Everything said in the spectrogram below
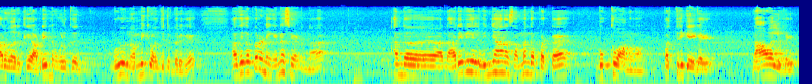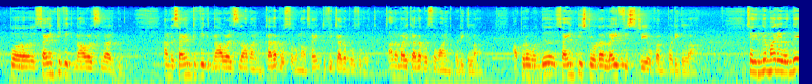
ஆர்வம் இருக்குது அப்படின்னு உங்களுக்கு முழு நம்பிக்கை வந்துட்டு பிறகு அதுக்கப்புறம் நீங்கள் என்ன செய்யணும்னா அந்த அந்த அறிவியல் விஞ்ஞானம் சம்மந்தப்பட்ட புக்கு வாங்கணும். பத்திரிகைகள் நாவல்கள். இப்போ சயின்டிஃபிக் நாவல்ஸ்லாம் இருக்குது. அந்த சயின்டிஃபிக் நாவல்ஸ்லாம் வாங்கி கதை புஸ்தகம் தான் சயின்டிஃபிக் கதை புஸ்தகம். இருக்குது அந்த மாதிரி கதை புஸ்தகம் வாங்கி படிக்கலாம். அப்புறம் வந்து சயின்டிஸ்டோட லைஃப் ஹிஸ்ட்ரியை உட்காந்து படிக்கலாம். ஸோ இந்த மாதிரி வந்து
